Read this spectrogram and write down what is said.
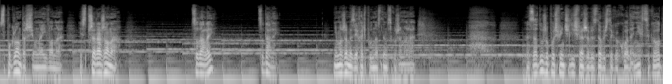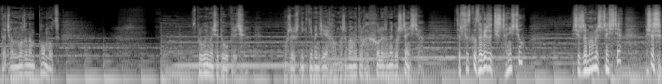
Spoglądasz się na Iwonę. Jest przerażona. Co dalej? Co dalej? Nie możemy zjechać północnym wzgórzem, ale za dużo poświęciliśmy, żeby zdobyć tego kładę. Nie chcę go oddać. On może nam pomóc. Spróbujmy się tu ukryć. Może już nikt nie będzie jechał. Może mamy trochę cholernego szczęścia. Chcesz wszystko zawierzyć szczęściu? Myślisz, że mamy szczęście? Myślisz...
